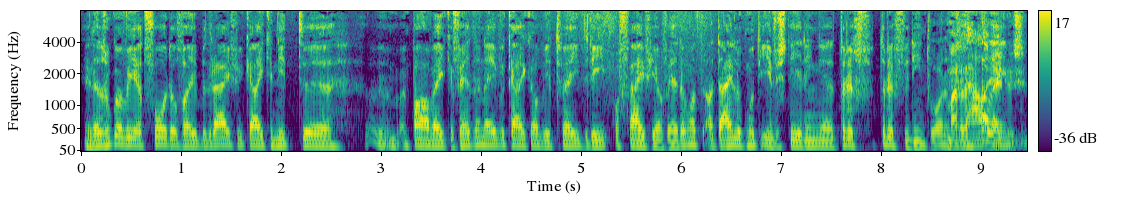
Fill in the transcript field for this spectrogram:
En dat is ook wel weer het voordeel van je bedrijf. We kijken niet uh, een paar weken verder. Nee, we kijken alweer twee, drie of vijf jaar verder. Want uiteindelijk moet die investering uh, terug, terugverdiend worden. Maar dat haal je dus?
